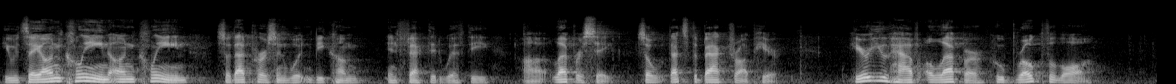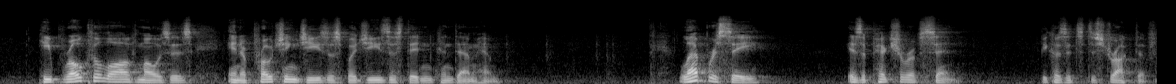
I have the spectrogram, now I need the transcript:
He would say, unclean, unclean, so that person wouldn't become infected with the uh, leprosy. So that's the backdrop here. Here you have a leper who broke the law. He broke the law of Moses in approaching Jesus, but Jesus didn't condemn him. Leprosy is a picture of sin because it's destructive.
